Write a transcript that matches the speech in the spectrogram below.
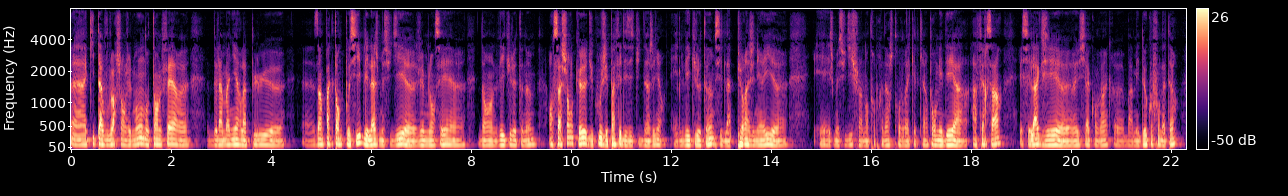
euh, quitte à vouloir changer le monde, autant le faire euh, de la manière la plus euh, impactante possible. Et là, je me suis dit, je vais me lancer dans le véhicule autonome, en sachant que du coup, j'ai pas fait des études d'ingénieur. Et le véhicule autonome, c'est de la pure ingénierie. et je me suis dit, je suis un entrepreneur, je trouverai quelqu'un pour m'aider à, faire ça. Et c'est là que j'ai réussi à convaincre bah, mes deux cofondateurs euh,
